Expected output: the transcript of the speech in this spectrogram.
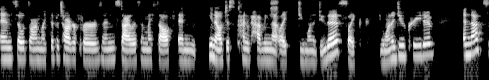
And so it's on like the photographers and stylists and myself and, you know, just kind of having that like, do you want to do this? Like, do you want to do creative? And that's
